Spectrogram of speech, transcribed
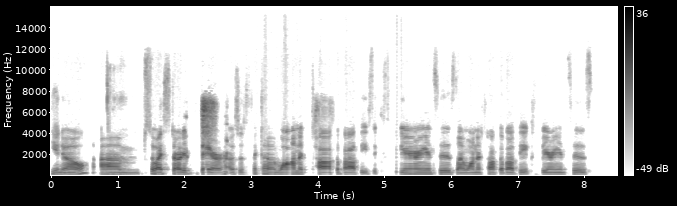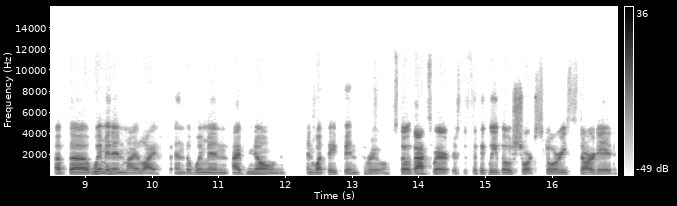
you know? Um, so I started there. I was just like, I want to talk about these experiences. I want to talk about the experiences of the women in my life and the women I've known and what they've been through. So that's where specifically those short stories started.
